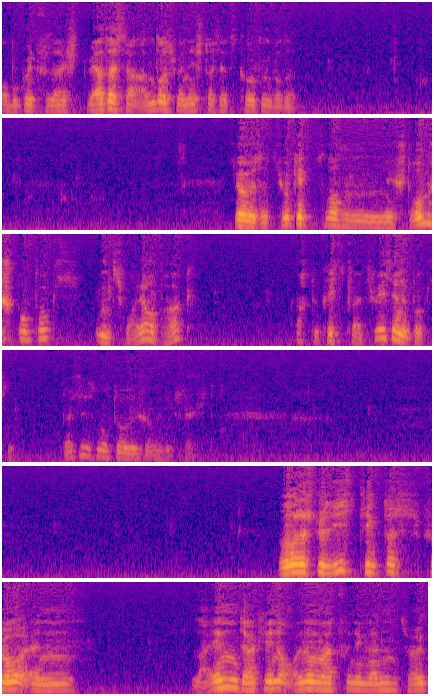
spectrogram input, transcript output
Aber gut, vielleicht wäre das ja anders, wenn ich das jetzt kaufen würde. So, dazu gibt es noch eine Stromsparbox im Zweierpack. Ach, du kriegst gleich zwei so Boxen. Das ist natürlich auch nicht schlecht. Wenn man das so liest, klingt das für einen Laien, der keine Ahnung hat von dem ganzen Zeug,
